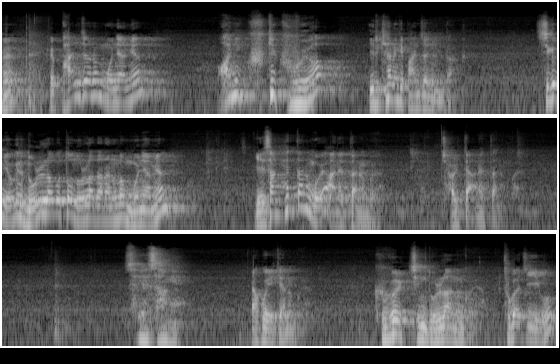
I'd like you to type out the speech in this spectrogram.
네? 반전은 뭐냐면 아니 그게 그거야? 이렇게 하는 게 반전입니다. 지금 여기서 놀라고 또 놀라다라는 건 뭐냐면 예상했다는 거예요? 안 했다는 거예요? 절대 안 했다는 거예요. 세상에 라고 얘기하는 거예요. 그걸 지금 놀라는 거예요. 두 가지 이유.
